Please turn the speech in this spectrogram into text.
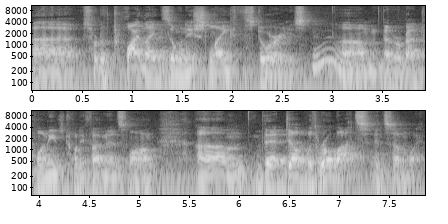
uh, sort of Twilight Zone-ish length stories um, that were about 20 to 25 minutes long um, that dealt with robots in some way.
